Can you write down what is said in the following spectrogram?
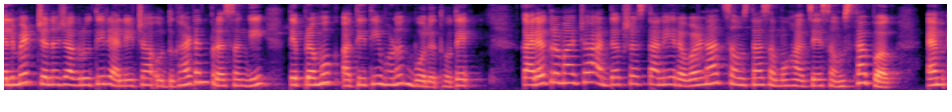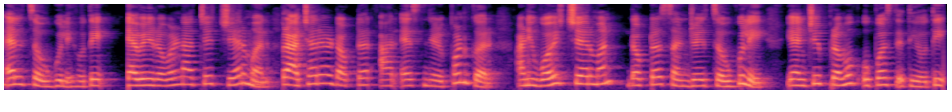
हेल्मेट जनजागृती रॅलीच्या उद्घाटन प्रसंगी ते प्रमुख अतिथी म्हणून बोलत होते. कार्यक्रमाच्या अध्यक्षस्थानी रवळनाथ संस्था समूहाचे संस्थापक एम एल चौगुले होते. त्यावेळी रवळनाथचे चेअरमन प्राचार्य डॉक्टर आर एस निळपणकर आणि vice chairman doctor Sanjay Chougule यांची प्रमुख उपस्थिती होती.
